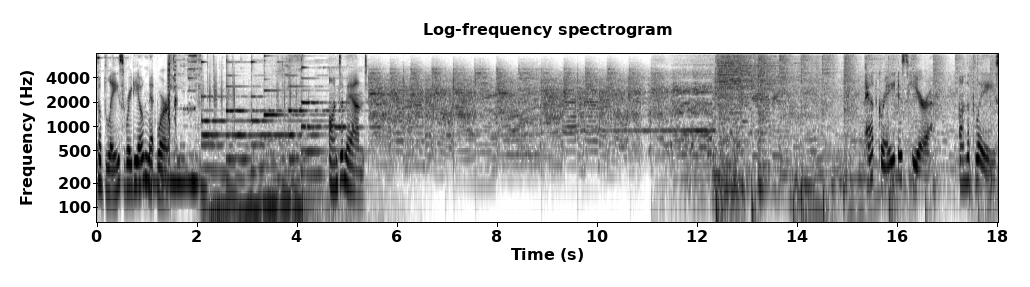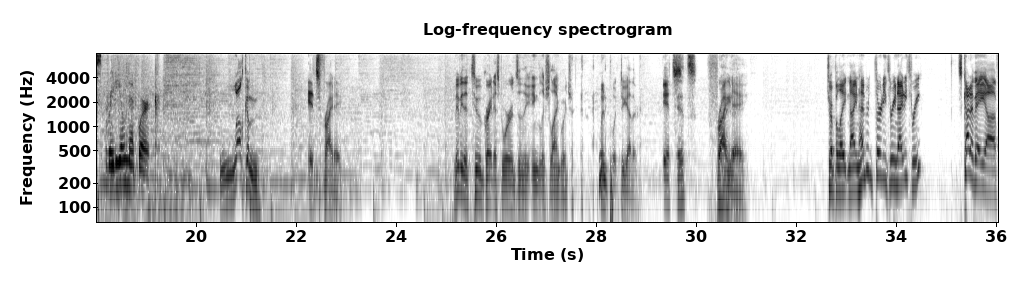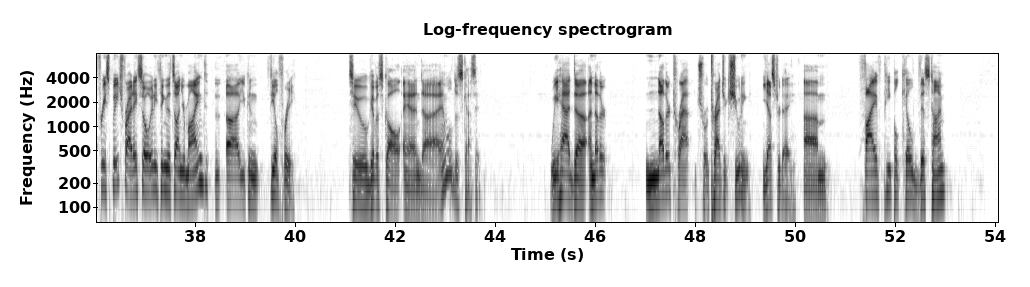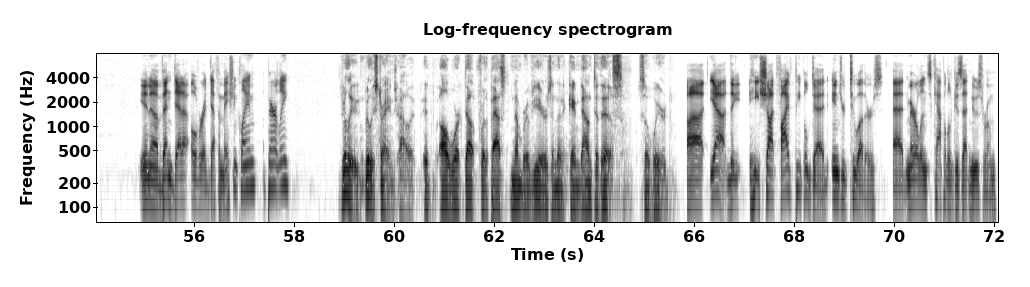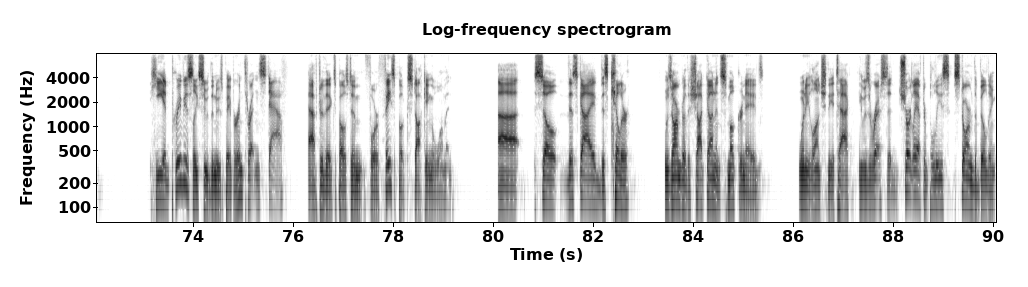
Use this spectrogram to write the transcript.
the Blaze Radio Network. On demand. Pat Gray is here on the Blaze Radio Network. Welcome. It's Friday. Maybe the two greatest words in the English language when put together. It's It's Friday. Triple eight nine hundred thirty three ninety three. It's kind of a uh, free speech Friday, so anything that's on your mind, uh, you can feel free to give us a call and uh, and we'll discuss it. We had uh, another another tra- tra- tragic shooting yesterday. Um, five people killed this time in a vendetta over a defamation claim. Apparently, really, really strange how it, it all worked out for the past number of years, and then it came down to this. So weird. Uh, yeah, the he shot five people dead, injured two others at Maryland's Capital Gazette newsroom. He had previously sued the newspaper and threatened staff after they exposed him for Facebook stalking a woman. Uh, so this guy, this killer, was armed with a shotgun and smoke grenades when he launched the attack. He was arrested shortly after police stormed the building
